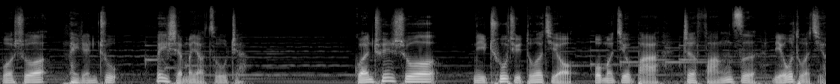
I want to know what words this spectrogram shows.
我说没人住，为什么要租着？管春说：“你出去多久，我们就把这房子留多久。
